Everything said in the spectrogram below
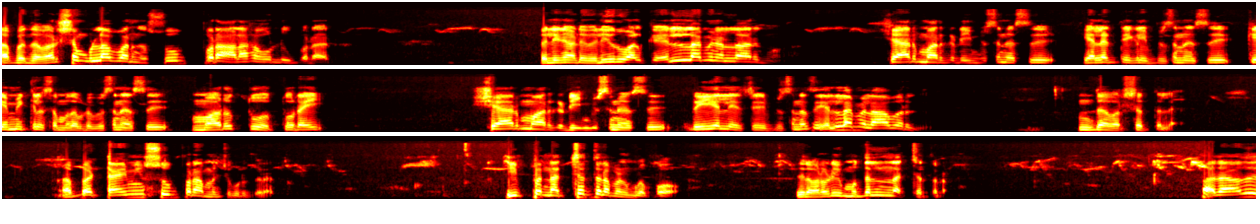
அப்போ இந்த வருஷம் ஃபுல்லாக பாருங்க. சூப்பராக அழகாக கொண்டு போறாரு. வெளிநாடு வெளியூர் வாழ்க்கை எல்லாமே நல்லா இருக்கும். Share marketing business electrical business chemical சம்மந்தப்பட்ட பிஸ்னஸ் மருத்துவத்துறை share marketing business real estate business எல்லாமே லாபம் இருக்கு இந்த வருஷத்தில். அப்போ டைமிங் சூப்பராக அமைச்சு கொடுக்குறாரு. இப்போ நட்சத்திர பலன் பார்ப்போம். இதில் வரக்கூடிய முதல் நட்சத்திரம். அதாவது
